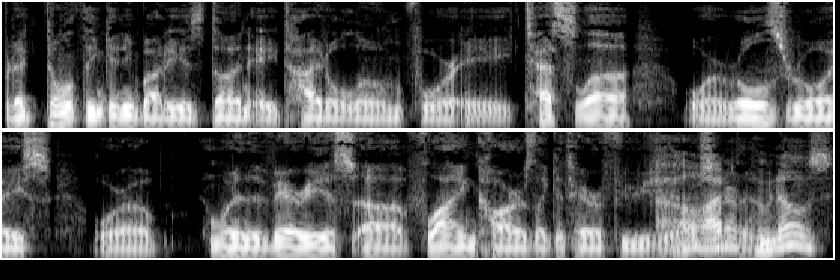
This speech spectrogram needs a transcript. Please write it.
but I don't think anybody has done a title loan for a Tesla or a Rolls Royce or a, one of the various, uh, flying cars like a Terrafugia Oh, or I don't. Who knows?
